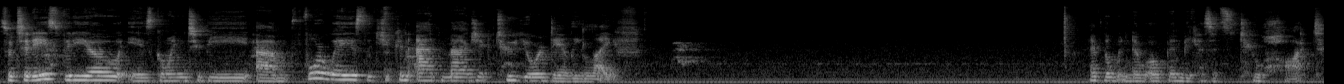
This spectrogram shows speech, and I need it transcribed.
So today's video is going to be um, four ways that you can add magic to your daily life. I have the window open because it's too hot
